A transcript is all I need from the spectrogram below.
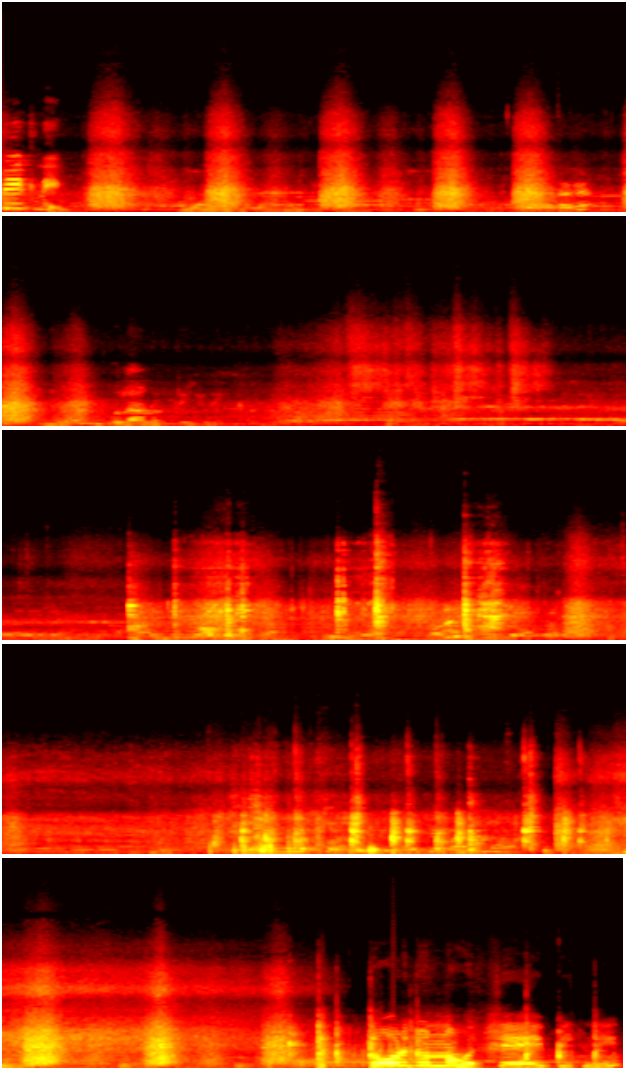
পিকনিক এটাকে মন ভোলানো পিকনিক তোর জন্য হচ্ছে এই পিকনিক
